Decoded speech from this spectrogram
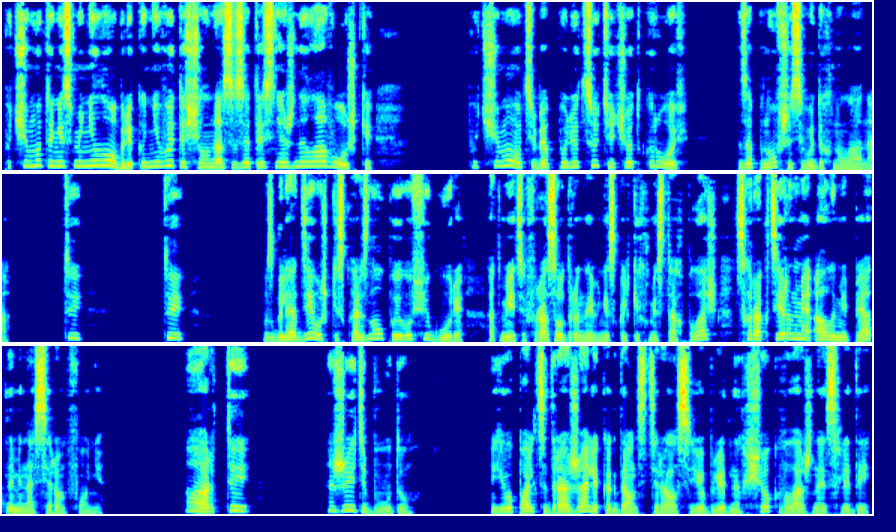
Почему ты не сменил облик и не вытащил нас из этой снежной ловушки? Почему у тебя по лицу течет кровь? Запнувшись, выдохнула она. Ты... ты... Взгляд девушки скользнул по его фигуре, отметив разодранный в нескольких местах плащ с характерными алыми пятнами на сером фоне. «Ар, ты...» «Жить буду». Его пальцы дрожали, когда он стирал с ее бледных щек влажные следы.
